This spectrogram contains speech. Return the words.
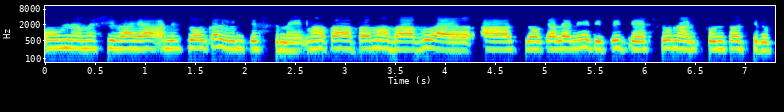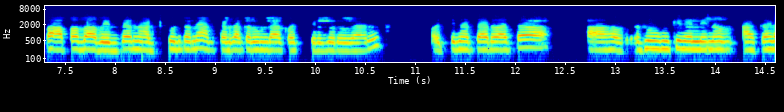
ఓం నమ శివాయ అనే శ్లోకాలు వినిపిస్తున్నాయి. మా పాప మా బాబు ఆ- శ్లోకాలనే రిపీట్ చేస్తూ నడుచుకుంటూ వచ్చారు పాప బాబు ఇద్దరు నడుచుకుంటూనే అక్కడ దగ్గర ఉందాక వచ్చారు గురువు గారు వచ్చిన తర్వాత ఆ రూమ్కి వెళ్ళినాం. అక్కడ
